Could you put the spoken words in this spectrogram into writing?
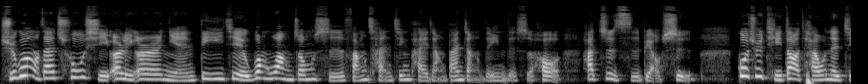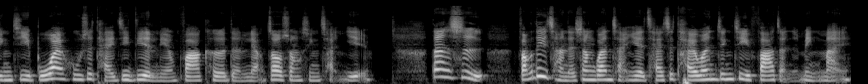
徐国勇在出席二零二二年第一届旺旺中时房产金牌奖颁奖典礼的时候，他致辞表示，过去提到台湾的经济不外乎是台积电、联发科等两兆双星产业，但是房地产的相关产业才是台湾经济发展的命脉。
